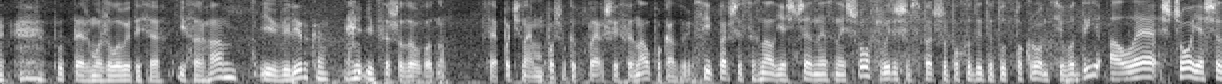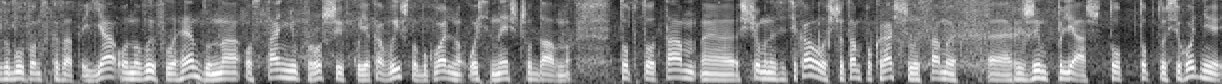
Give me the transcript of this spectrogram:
тут теж може ловитися і сарган, і ювелірка, і все що завгодно. Все, починаємо пошуки. Перший сигнал показую. Свій перший сигнал я ще не знайшов. Вирішив спершу походити тут по кромці води. Але що я ще забув вам сказати? Я оновив легенду на останню прошивку, яка вийшла буквально ось нещодавно. Тобто, там, е, що мене зацікавило, що там покращили саме е, режим пляж. Тобто, сьогодні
